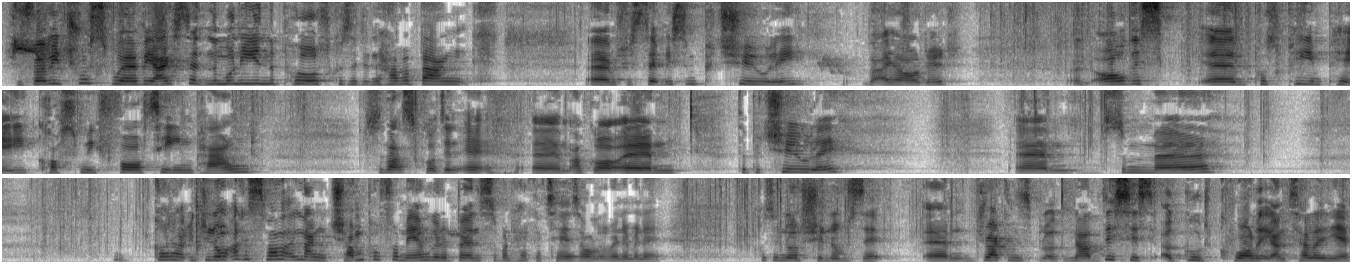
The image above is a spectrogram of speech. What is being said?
She's very trustworthy. I sent the money in the post because I didn't have a bank. Um, she sent me some patchouli that I ordered. And all this um, plus P&P cost me £14. So that's good, isn't it? Um, I've got um, the patchouli, um, some myrrh. God, do you know what? I can smell that Nag Champa for me. I'm going to burn some on Hecate's altar in a minute because I know she loves it. Um, Dragon's Blood. Now, this is a good quality, I'm telling you.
